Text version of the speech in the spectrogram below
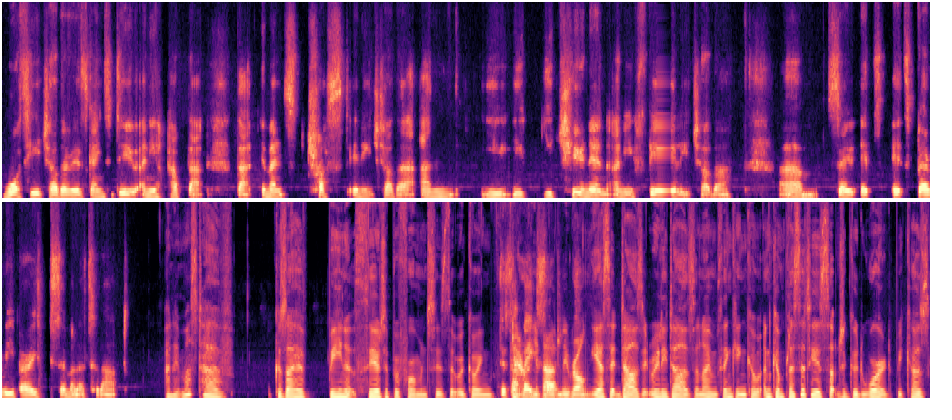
what each other is going to do and you have that that immense trust in each other and you you you tune in and you feel each other. Um, so it's it's very very similar to that. And it must have because I have been at theatre performances that were going does very badly sense? wrong. Yes, it does. It really does. And I'm thinking, and complicity is such a good word because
